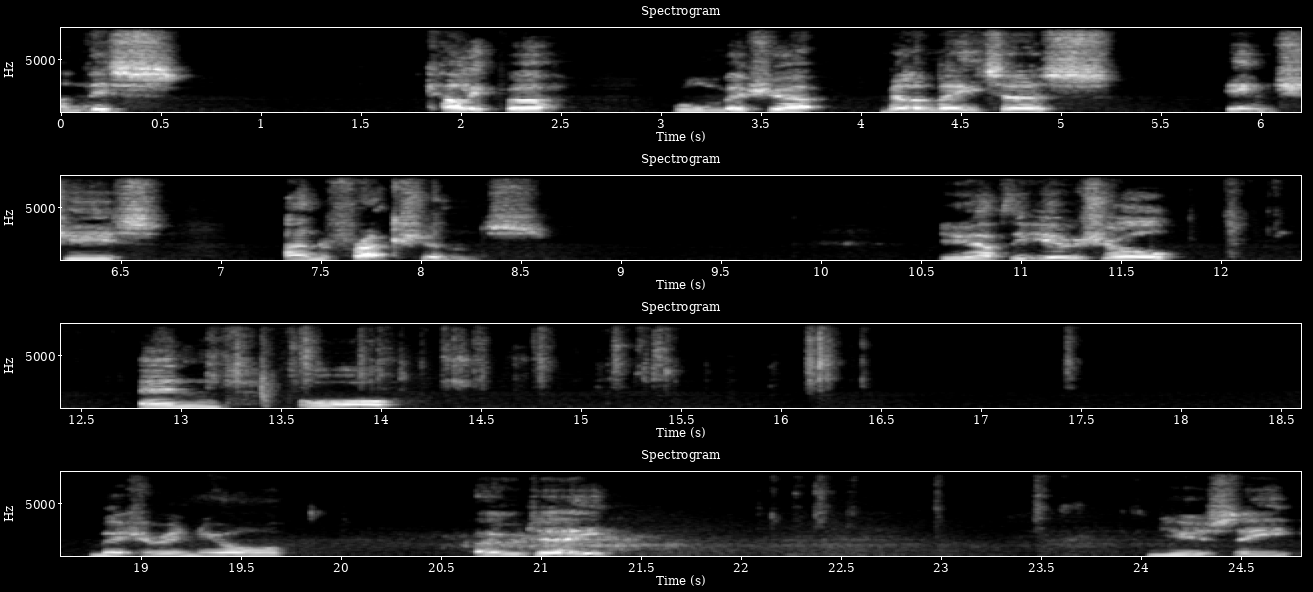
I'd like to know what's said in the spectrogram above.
and this caliper will measure millimeters, inches and fractions. You have the usual end for measuring your OD. You can use the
